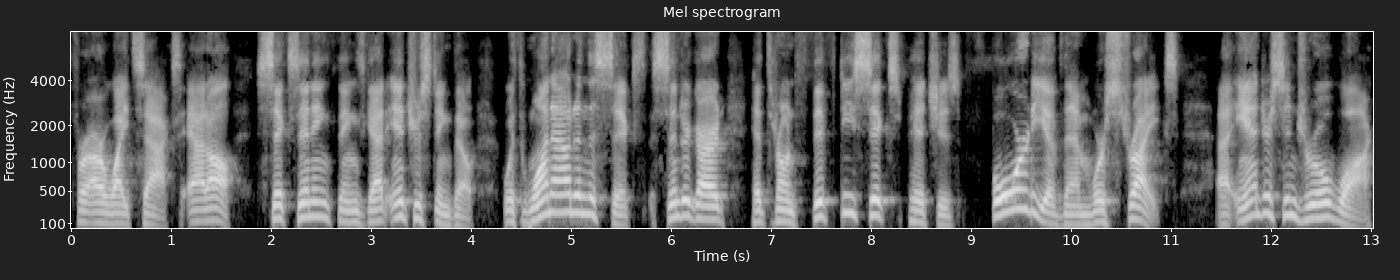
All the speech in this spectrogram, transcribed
for our White Sox at all. Sixth inning, things got interesting though. With one out in the sixth, Syndergaard had thrown 56 pitches, 40 of them were strikes. Uh, Anderson drew a walk.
